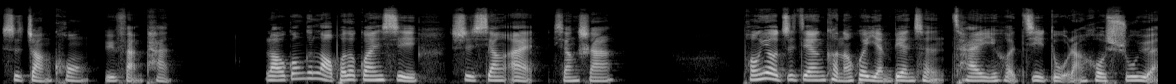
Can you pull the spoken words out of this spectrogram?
是掌控与反叛，老公跟老婆的关系是相爱相杀。朋友之间可能会演变成猜疑和嫉妒，然后疏远；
